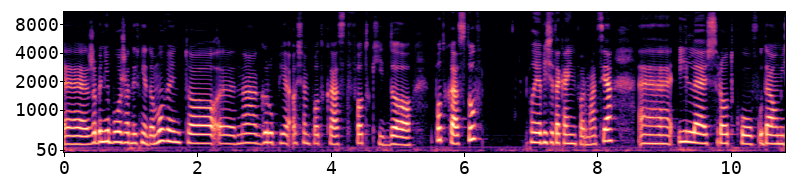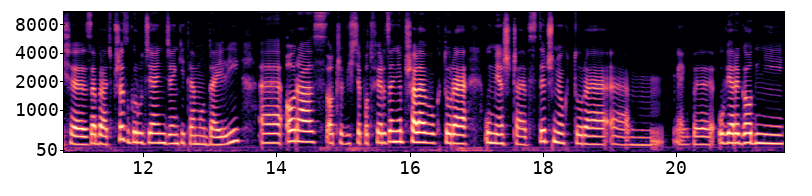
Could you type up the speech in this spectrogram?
E, żeby nie było żadnych niedomówień, to e, na grupie 8 podcast fotki do podcastów pojawi się taka informacja, e, ile środków udało mi się zebrać przez grudzień dzięki temu daily oraz oczywiście potwierdzenie przelewu, które umieszczę w styczniu, które jakby uwiarygodni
